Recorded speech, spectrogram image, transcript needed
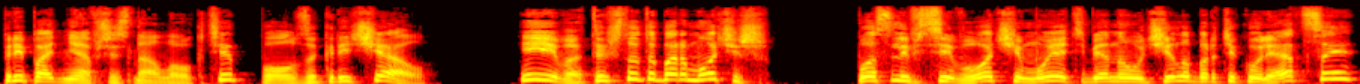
Приподнявшись на локте, Пол закричал. «Ива, ты что-то бормочешь? После всего, чему я тебя научил об артикуляции?»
